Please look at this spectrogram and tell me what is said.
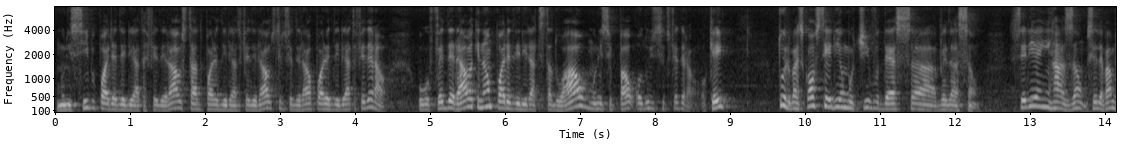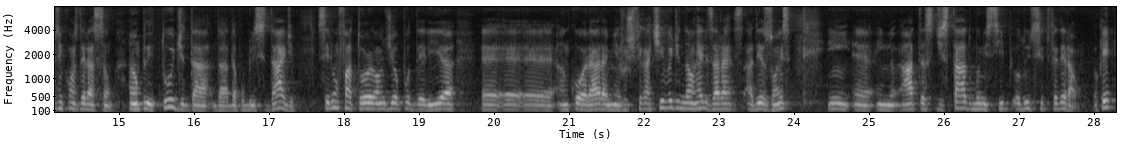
O município pode aderir à ata federal, o Estado pode aderir à ata federal, o Distrito Federal pode aderir à ata federal. O federal é que não pode aderir à ata estadual, municipal ou do Distrito Federal, ok? Túlio, mas qual seria o motivo dessa vedação? Seria em razão, se levarmos em consideração a amplitude da, da, da publicidade, seria um fator onde eu poderia é, é, é, ancorar a minha justificativa de não realizar as adesões em, é, em, atas de Estado, município ou do Distrito Federal. ok?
